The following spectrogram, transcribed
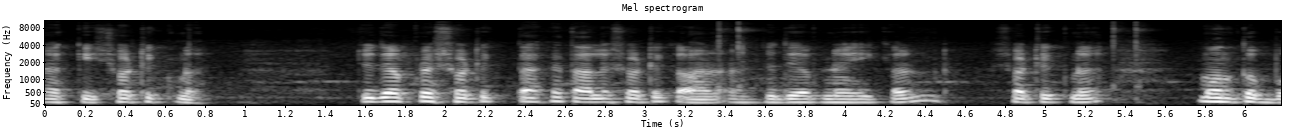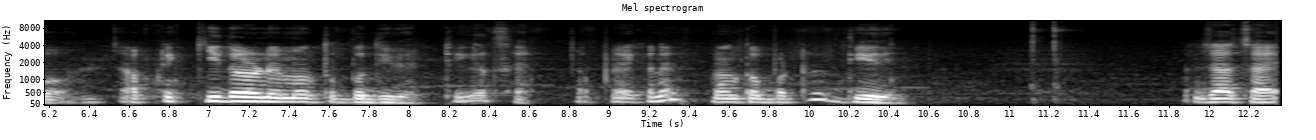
নাকি সঠিক নয়? যদি আপনার সঠিক থাকে তাহলে সঠিক আর যদি আপনি এই করেন সঠিক নয় মন্তব্য। আপনি কি ধরনের মন্তব্য দিবেন ঠিক আছে? আপনি এখানে মন্তব্যটা দিয়ে দিন। যা চাই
